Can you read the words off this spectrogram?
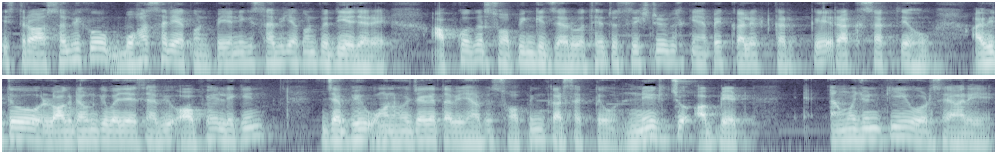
इस तरह सभी को बहुत सारे अकाउंट पे, यानी कि सभी अकाउंट पे दिया जा रहा है। आपको अगर शॉपिंग की ज़रूरत है तो सिक्सटी रुपीज़ के यहाँ पे कलेक्ट करके रख सकते हो। अभी तो लॉकडाउन की वजह से अभी ऑफ़ है, लेकिन जब भी ऑन हो जाएगा, तब यहाँ पे शॉपिंग कर सकते हो। नेक्स्ट जो अपडेट अमेजोन की ओर से आ रही है।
